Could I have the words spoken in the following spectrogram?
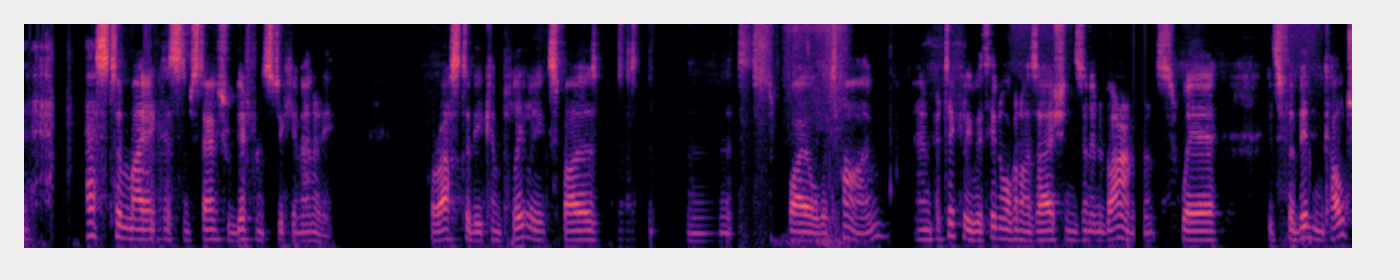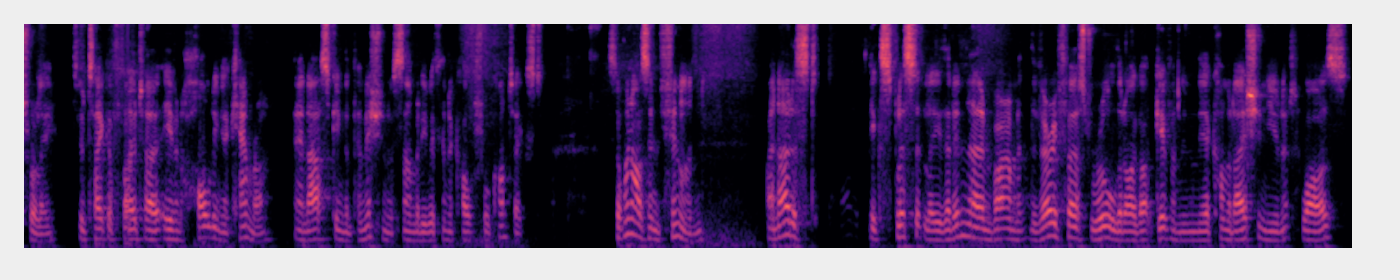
It has to make a substantial difference to humanity. For us to be completely exposed this way all the time, and particularly within organizations and environments where it's forbidden culturally to take a photo, even holding a camera, and asking the permission of somebody within a cultural context. So when I was in Finland, I noticed explicitly that in that environment, the very first rule that I got given in the accommodation unit was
